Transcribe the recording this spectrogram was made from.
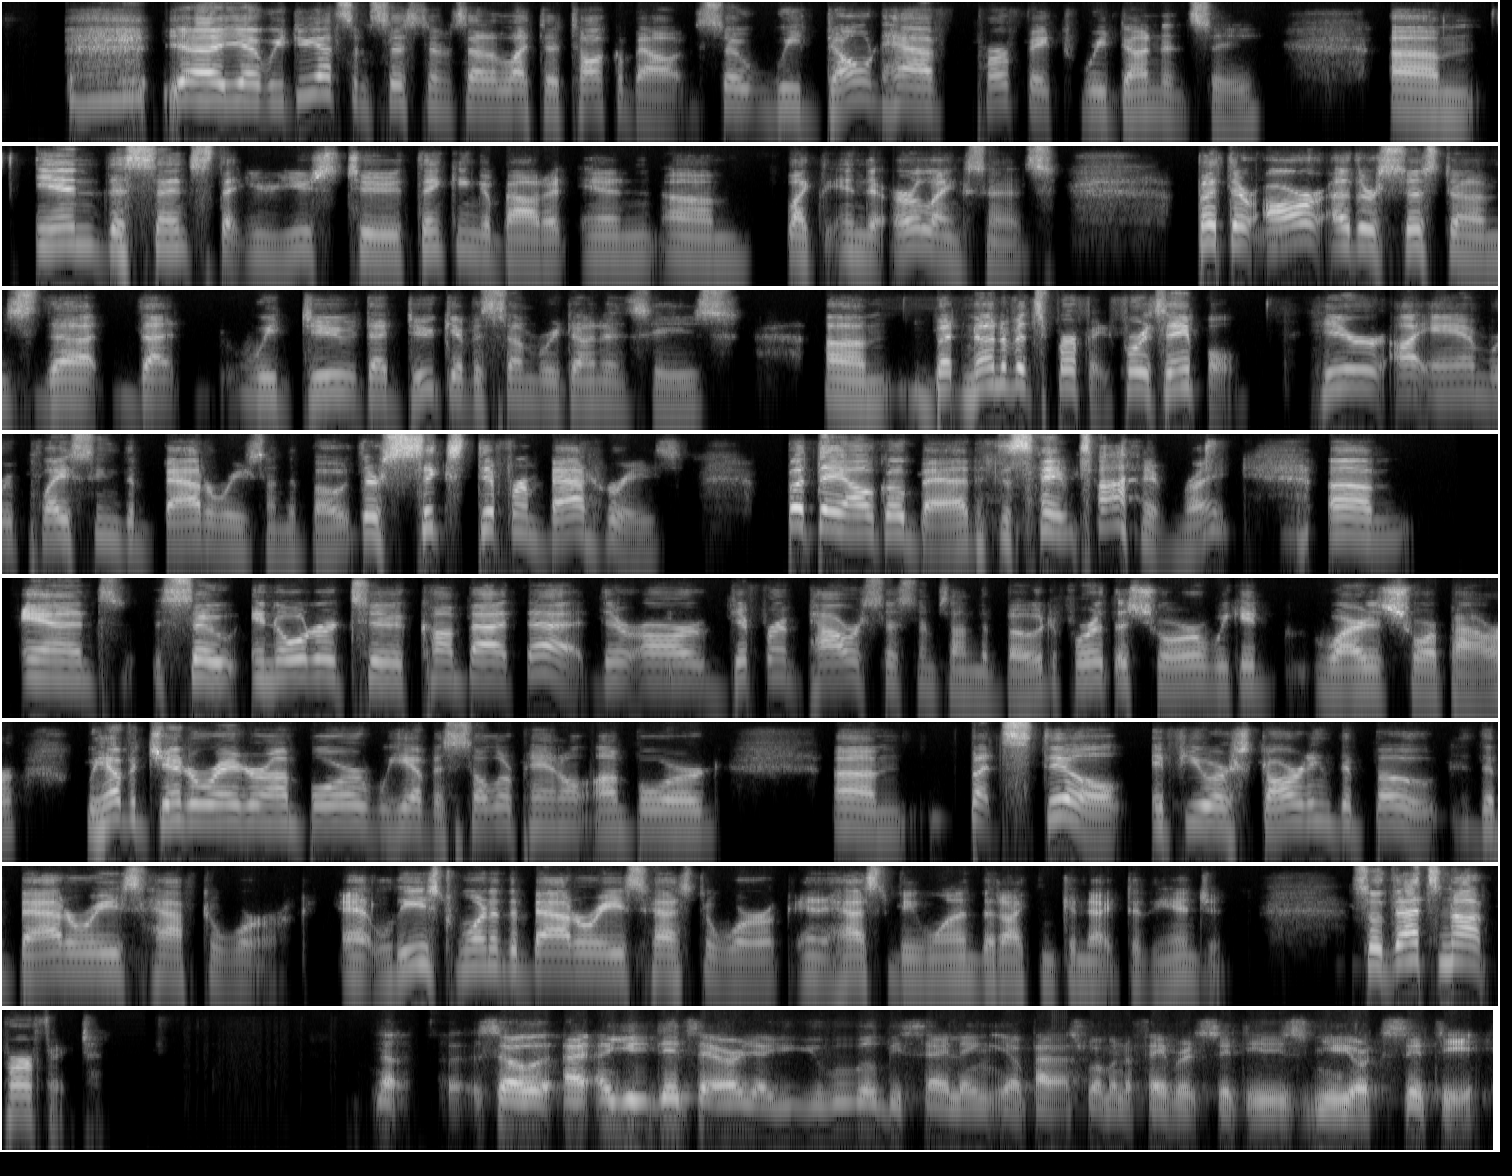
yeah, yeah, we do have some systems that I'd like to talk about. So we don't have perfect redundancy um, in the sense that you're used to thinking about it in um, like in the Erlang sense. but there are other systems that that we do that do give us some redundancies, um, but none of it's perfect. For example, here I am replacing the batteries on the boat. There's six different batteries, but they all go bad at the same time, right? Um, and so in order to combat that, there are different power systems on the boat. If we're at the shore, we could wire to shore power. We have a generator on board. We have a solar panel on board. Um, but still, if you are starting the boat, the batteries have to work. At least one of the batteries has to work and it has to be one that I can connect to the engine. So that's not perfect. No, so uh, you did say earlier you, you, will be sailing, you know, past one of my favorite cities, New York City.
